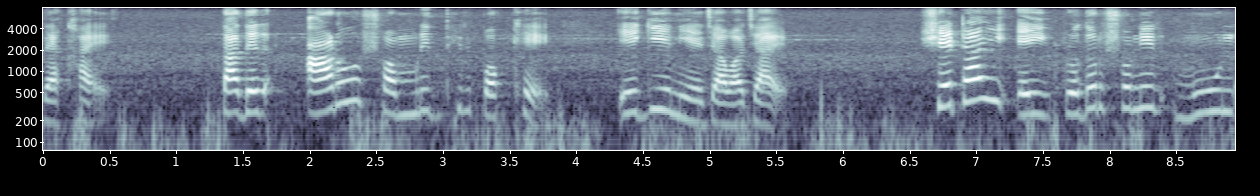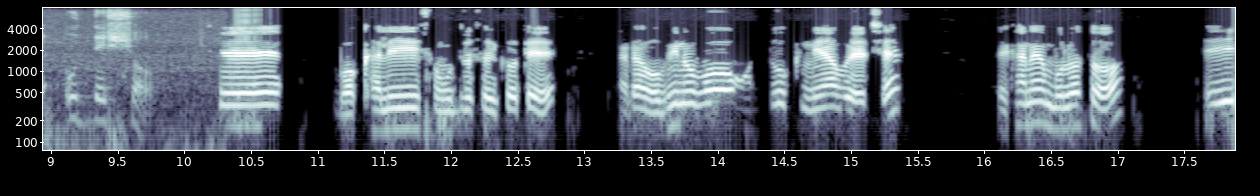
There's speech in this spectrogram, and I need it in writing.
দেখায়। তাদের আরও সমৃদ্ধির পক্ষে এগিয়ে নিয়ে যাওয়া যায়। সেটাই এই প্রদর্শনীর মূল উদ্দেশ্য। বকখালি সমুদ্র সৈকতে একটা অভিনব উদ্যোগ নেওয়া হয়েছে। এখানে মূলত এই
